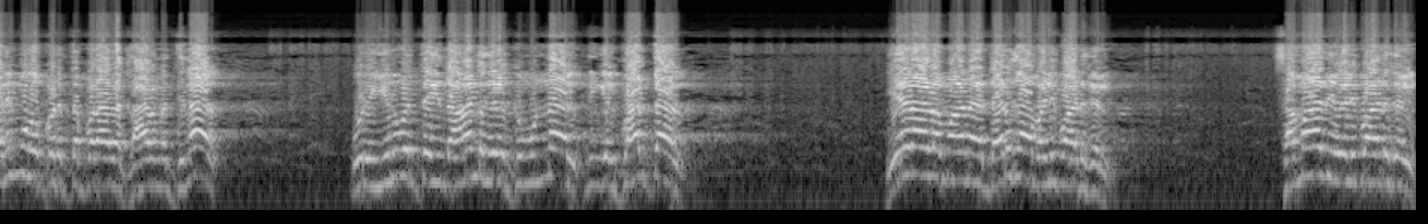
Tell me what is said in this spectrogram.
அறிமுகப்படுத்தப்படாத காரணத்தினால் ஒரு 25 ஆண்டுகளுக்கு முன்னால் நீங்கள் பார்த்தால் ஏராளமான தர்கா வழிபாடுகள் சமாதி வழிபாடுகள்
